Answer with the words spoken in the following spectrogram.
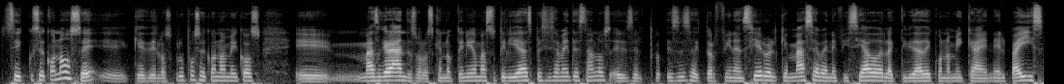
se, conoce eh, que de los grupos económicos eh, más grandes o los que han obtenido más utilidades precisamente están los es el, sector financiero el que más se ha beneficiado de la actividad económica en el país.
